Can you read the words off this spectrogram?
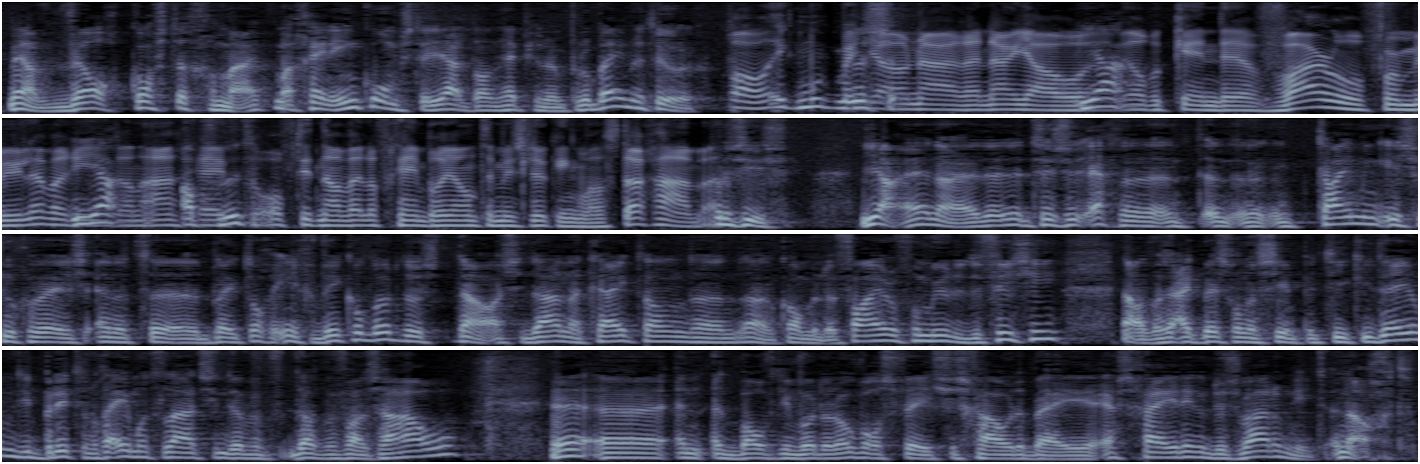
Maar ja, wel kostig gemaakt, maar geen inkomsten ja, dan heb je een probleem natuurlijk. Paul, ik moet met dus, jou naar, eh, naar jouw ja. welbekende viral-formule... waarin je dan aangeeft absoluut. of dit nou wel of geen briljante mislukking was. Daar gaan we. Precies. Ja, hè, nou, het is dus echt een, een, een timing-issue geweest en het uh, bleek toch ingewikkelder. Dus nou, als je daar naar kijkt, dan, uh, dan komen de viral-formule, de visie. Nou, het was eigenlijk best wel een sympathiek idee om die Britten nog eenmaal te laten zien dat we, dat we van ze houden. Hè, uh, en, en, bovendien worden er ook wel eens feestjes gehouden bij echtscheidingen, dus waarom niet? Een acht.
